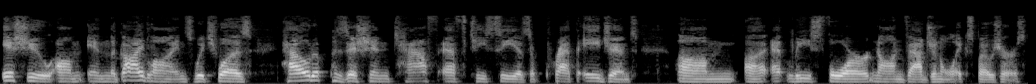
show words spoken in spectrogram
issue um, in the guidelines, which was how to position TAF FTC as a PrEP agent, um, uh, at least for non-vaginal exposures.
